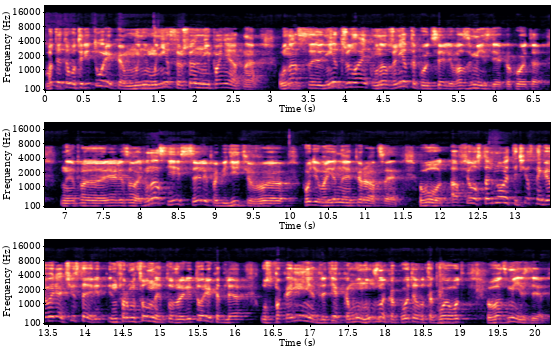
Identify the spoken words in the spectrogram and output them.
вот эта вот риторика мне, мне совершенно непонятна. У нас э, нет желания, у нас же нет такой цели возмездия какой-то э, реализовать. У нас есть цели победить в ходе военной операции. Вот. А все остальное, это, честно говоря, чистая информационная тоже риторика для успокоения, для тех, кому нужно какое-то вот такое вот возмездие.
